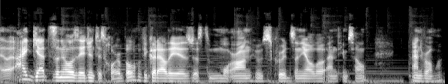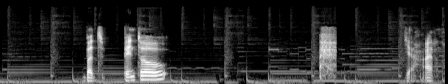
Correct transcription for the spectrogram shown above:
I get Zaniolo's agent is horrible. Vigorelli is just a moron who screwed Zaniolo and himself and Roma. But Pinto, yeah, I don't know.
